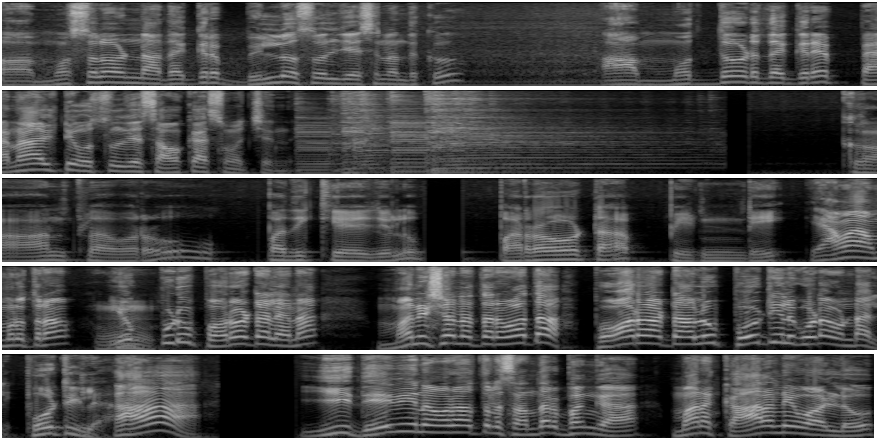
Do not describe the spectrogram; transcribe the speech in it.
ఆ ముసలోడు నా దగ్గర బిల్లు వసూలు చేసినందుకు ఆ ముద్దోడి దగ్గరే పెనాల్టీ వసూలు చేసే అవకాశం వచ్చింది. కార్న్ ఫ్లవరు పది కేజీలు పరోటా పిండి. ఏమై అమృతరావు? ఎప్పుడు పరోటాలేనా? మనిషి అన్న తర్వాత పోరాటాలు పోటీలు కూడా ఉండాలి. పోటీలా. ఈ దేవీ నవరాత్రుల సందర్భంగా మన కాలనీ వాళ్ళు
